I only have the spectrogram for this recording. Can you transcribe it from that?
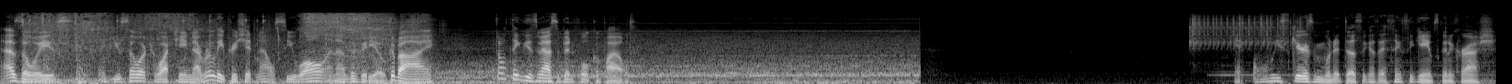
as always, thank you so much for watching, I really appreciate it, and I will see you all in another video. Goodbye! I don't think these maps have been full compiled. It always scares me when it does because I think the game's gonna crash.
